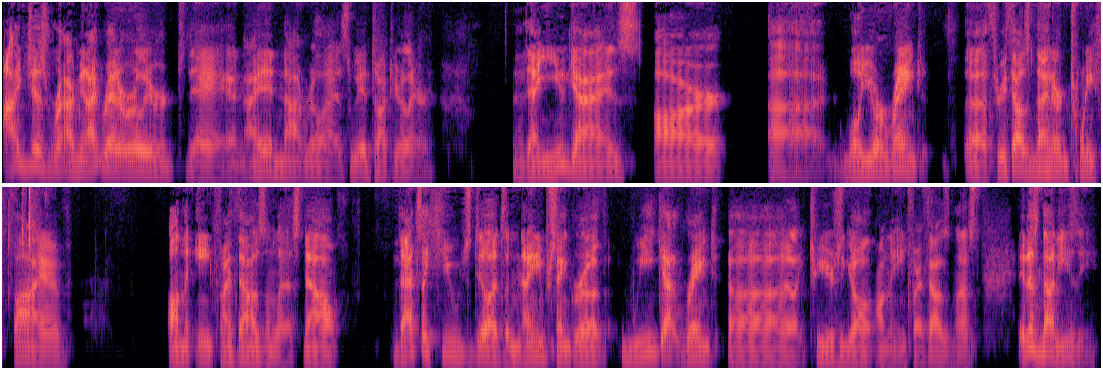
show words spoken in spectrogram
I just read. I mean, I read earlier today, and I had not realized we had talked earlier that you guys are uh, well, you are ranked uh, 3,925 on the Inc. 5000 list. Now, that's a huge deal. It's a 90% growth. We got ranked uh, like two years ago on the Inc. 5000 list. It is not easy.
